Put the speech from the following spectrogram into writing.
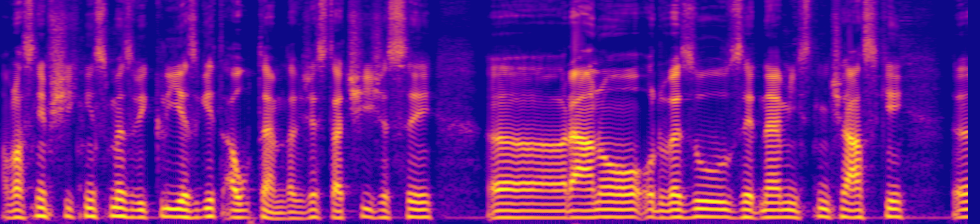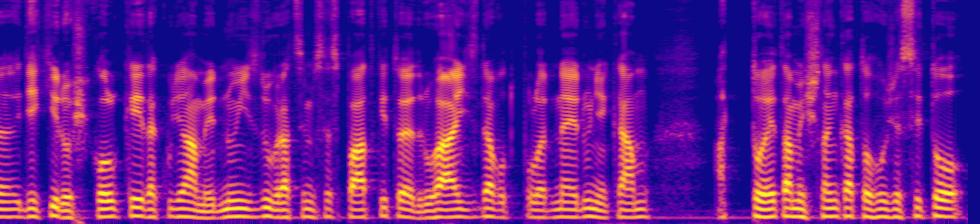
a vlastně všichni jsme zvyklí jezdit autem, takže stačí, že si eh, ráno odvezu z jedné místní části děti do školky, tak udělám jednu jízdu, vracím se zpátky, to je druhá jízda, odpoledne jedu někam a to je ta myšlenka toho, že si to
